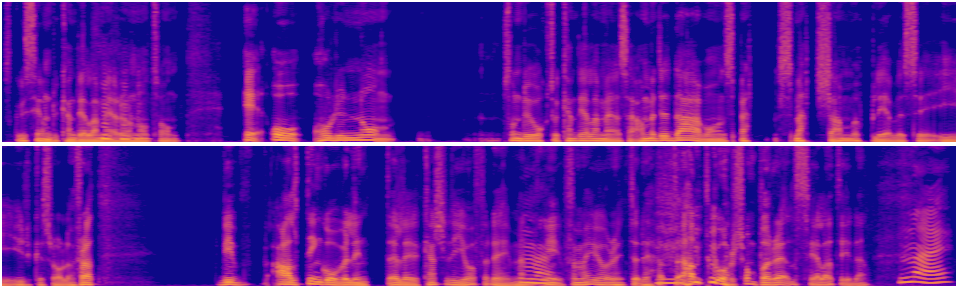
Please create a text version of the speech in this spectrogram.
Ska vi se om du kan dela med dig av något sånt. Eh, Och har du någon som du också kan dela med dig, ja, men det där var en smärt, smärtsam upplevelse i yrkesrollen. För att vi, allting går väl inte, eller kanske det gör för dig, men Nej. för mig gör det inte det. Att allt går som på räls hela tiden. Nej,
